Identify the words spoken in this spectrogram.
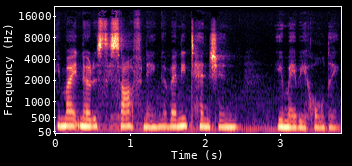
you might notice the softening of any tension you may be holding.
